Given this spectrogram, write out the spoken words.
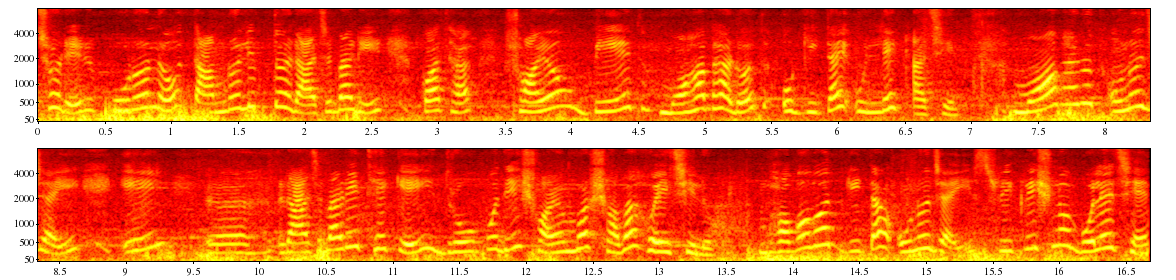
বছরের পুরনো তাম্রলিপ্ত রাজবাড়ির কথা স্বয়ং বেদ, মহাভারত ও গীতায় উল্লেখ আছে। মহাভারত অনুযায়ী এই রাজবাড়ি থেকেই দ্রৌপদী স্বয়ম্বর সভা হয়েছিল। ভগবত গীতা অনুযায়ী শ্রীকৃষ্ণ বলেছেন,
